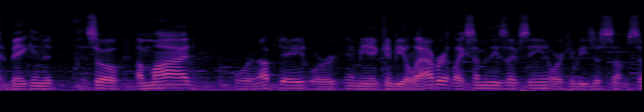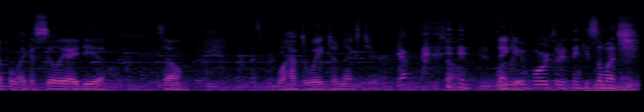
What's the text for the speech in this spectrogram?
and making it, so a mod or an update or, I mean, it can be elaborate like some of these I've seen or it can be just something simple like a silly idea. So we'll have to wait till next year. Yep. So, We're thank you. looking forward to it. Thank you so much.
